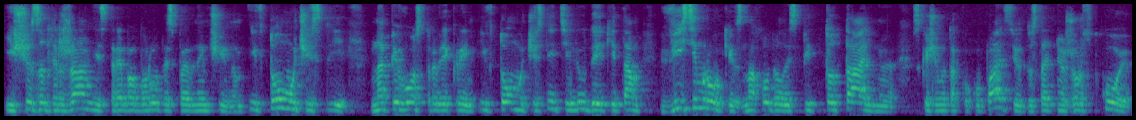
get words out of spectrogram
і що за державність треба боротись певним чином, і в тому числі на півострові Крим, і в тому числі ті люди, які там 8 років знаходились під тотальною, скажімо так, окупацією, достатньо жорсткою.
